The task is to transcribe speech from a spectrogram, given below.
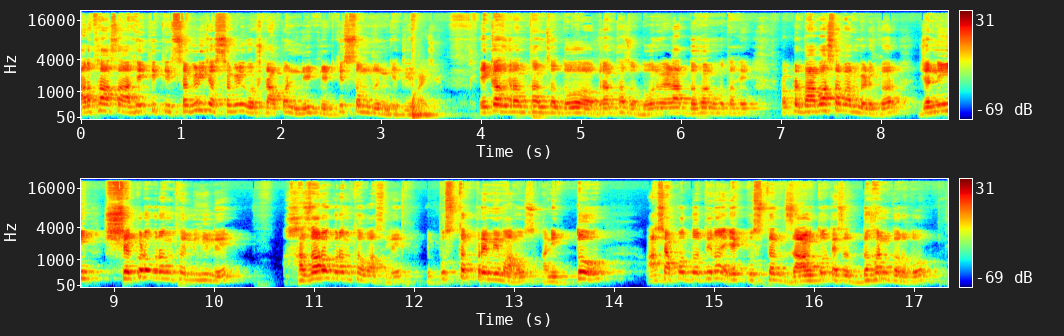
अर्थ असा आहे की ती सगळीच्या सगळी गोष्ट आपण नीटनेटकी समजून घेतली पाहिजे. एकाच ग्रंथांचं दो ग्रंथाचं दोन वेळा दहन होत आहे. डॉक्टर बाबासाहेब आंबेडकर ज्यांनी शेकडो ग्रंथ लिहिले हजारो ग्रंथ वाचले हे पुस्तकप्रेमी माणूस आणि तो अशा पद्धतीनं एक पुस्तक जाळतो त्याचं दहन करतो.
